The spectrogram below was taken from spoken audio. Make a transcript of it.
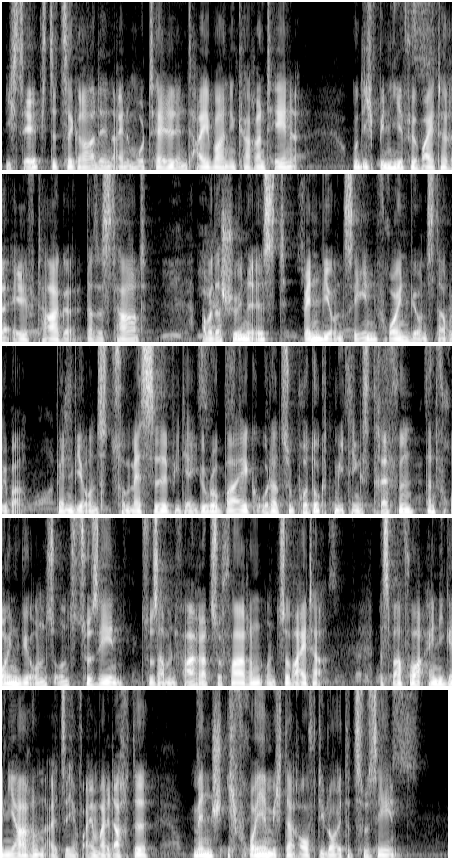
Ich selbst sitze gerade in einem Hotel in Taiwan in Quarantäne. Und ich bin hier für weitere elf Tage. Das ist hart. Aber das Schöne ist, wenn wir uns sehen, freuen wir uns darüber. Wenn wir uns zur Messe wie der Eurobike oder zu Produktmeetings treffen, dann freuen wir uns, uns zu sehen, zusammen Fahrrad zu fahren und so weiter. Es war vor einigen Jahren, als ich auf einmal dachte, Mensch, ich freue mich darauf, die Leute zu sehen.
